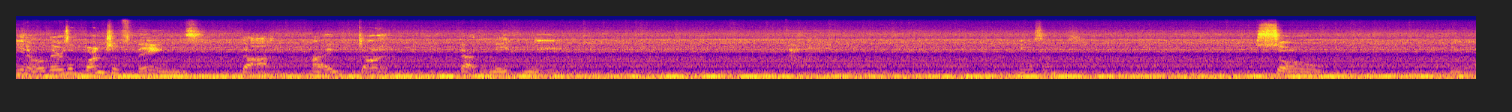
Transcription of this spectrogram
you know, there's a bunch of things that I've done that make me in a sense. So, you know,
